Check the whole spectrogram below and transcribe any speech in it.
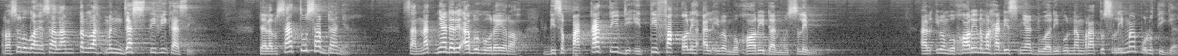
Rasulullah SAW telah menjustifikasi dalam satu sabdanya. Sanatnya dari Abu Hurairah disepakati diitifak oleh Al-Imam Bukhari dan Muslim. Al-Imam Bukhari nomor hadisnya 2653.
